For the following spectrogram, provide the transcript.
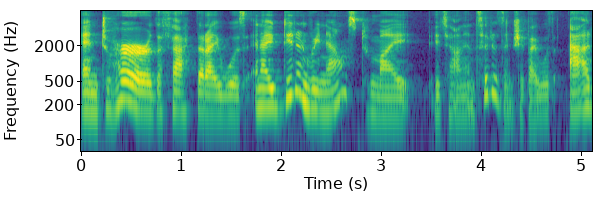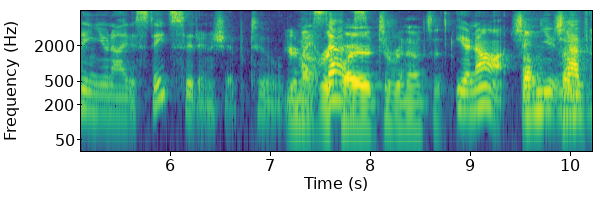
And to her, the fact that I was, and I didn't renounce to my Italian citizenship, I was adding United States citizenship to You're not status. required to renounce it. You're not. Some- and you some have dual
